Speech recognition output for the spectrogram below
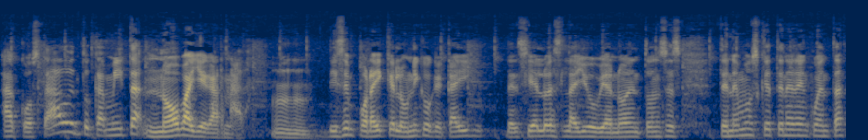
acostado en tu camita no va a llegar nada. Dicen por ahí que lo único que cae del cielo es la lluvia, ¿no? Entonces tenemos que tener en cuenta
